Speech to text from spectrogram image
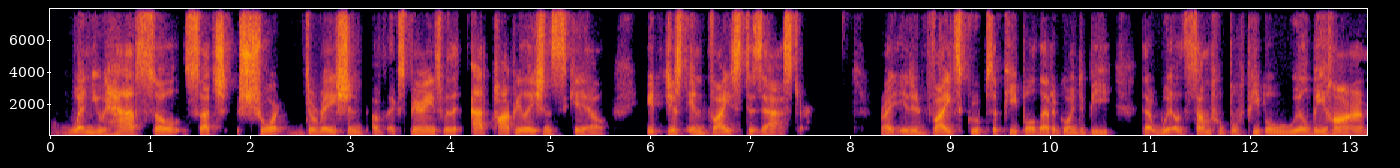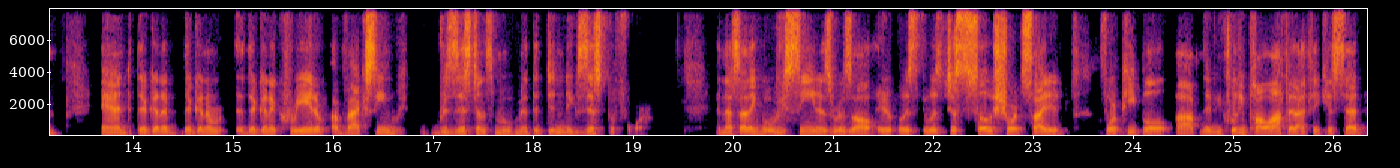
when you have so such short duration of experience with it at population scale, it just invites disaster right it invites groups of people that are going to be that will some people people will be harmed and they're going to they're to they're to create a, a vaccine resistance movement that didn't exist before and that's I think what we've seen as a result. It was it was just so short sighted for people, uh, including Paul Offit. I think has said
